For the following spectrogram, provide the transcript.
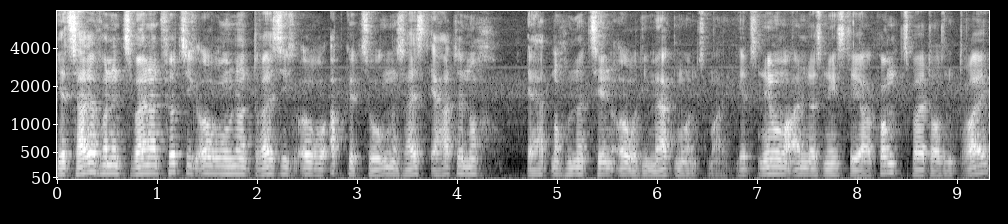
Jetzt hat er von den 240 Euro 130 Euro abgezogen. Das heißt, er hatte noch, er hat noch 110 Euro. Die merken wir uns mal. Jetzt nehmen wir mal an, das nächste Jahr kommt, 2003.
